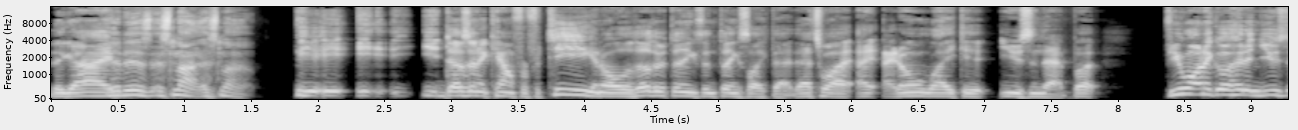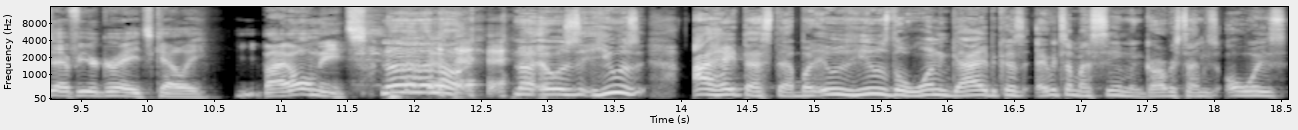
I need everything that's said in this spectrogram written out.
the guy, it is. It's not. It's not. he, he, he doesn't account for fatigue and all those other things and things like that. That's why I, I don't like it using that. But if you want to go ahead and use that for your grades, Kelly, by all means. No, no, no, no. No, it was he was. I hate that stat, but it was he was the one guy because every time I see him in garbage time, he's always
